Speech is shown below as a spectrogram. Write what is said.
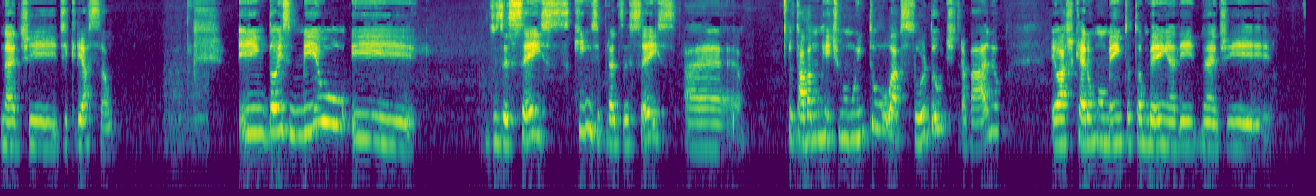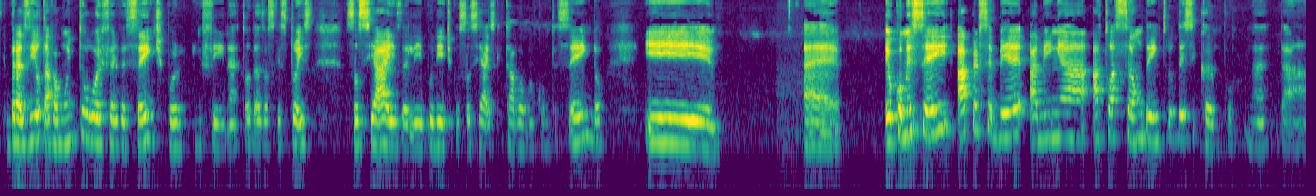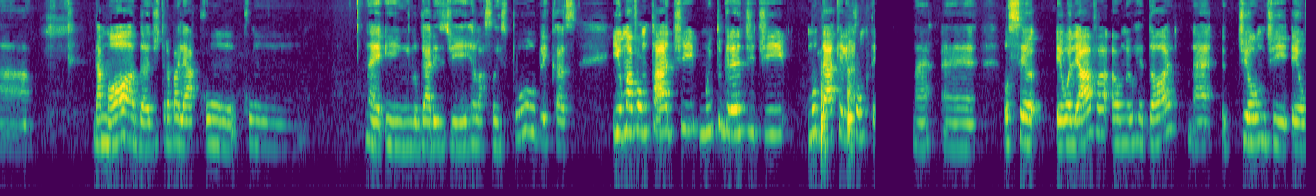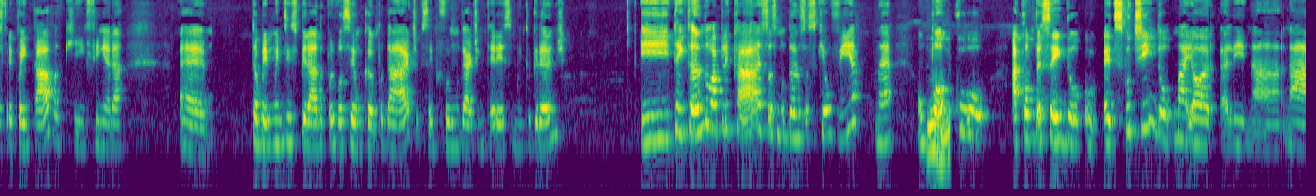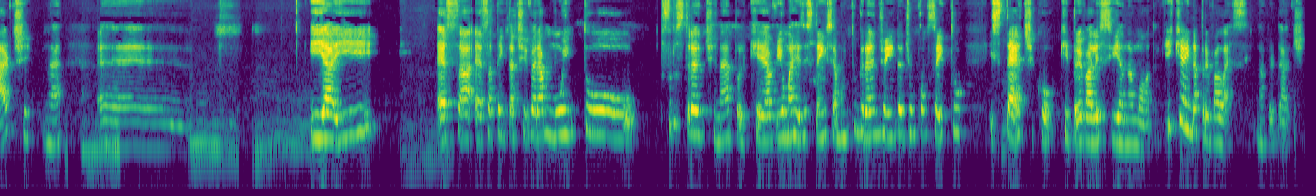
né, de, de criação. Em 2000 e 16, 15 para 16, é, eu estava num ritmo muito absurdo de trabalho. Eu acho que era um momento também ali, né, de o Brasil estava muito efervescente por, enfim, né, todas as questões sociais ali, políticos sociais que estavam acontecendo. E é, eu comecei a perceber a minha atuação dentro desse campo, né? Da, da moda, de trabalhar com, com né, em lugares de relações públicas e uma vontade muito grande de mudar aquele contexto, né? É, você, eu olhava ao meu redor, né, de onde eu frequentava, que enfim era é, também muito inspirado por você, um campo da arte, que sempre foi um lugar de interesse muito grande. E tentando aplicar essas mudanças que eu via, né? Um uhum. pouco acontecendo, é, discutindo maior ali na, na arte, né? É... E aí essa, essa tentativa era muito frustrante, né? Porque havia uma resistência muito grande ainda de um conceito estético que prevalecia na moda e que ainda prevalece, na verdade.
